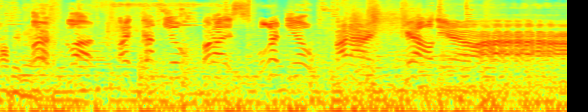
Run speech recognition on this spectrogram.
First blood! I cut you, but I split you, but I killed you!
